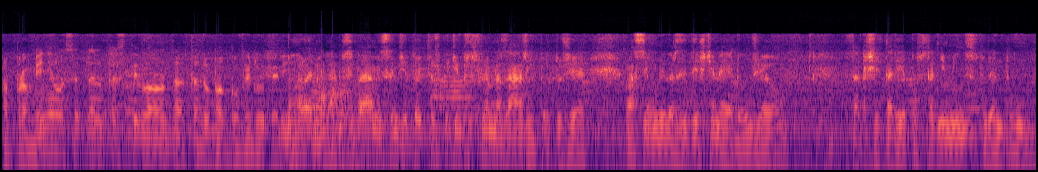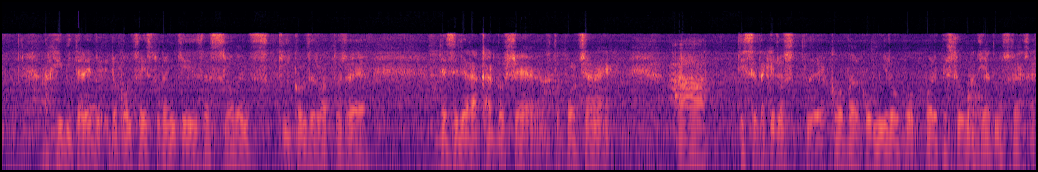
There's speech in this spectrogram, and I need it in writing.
A proměnil se ten festival, ta, ta doba covidu? Který... No hele, no, já si já myslím, že to je trošku tím přesunem na září, protože vlastně univerzity ještě nejedou, že jo? Takže tady je podstatně méně studentů a chybí tady dokonce i studenti ze slovenské konzervatoře Desidera Kardoše v Topolčanech a ty se taky dost jako velkou mírou podepisují na té atmosféře.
